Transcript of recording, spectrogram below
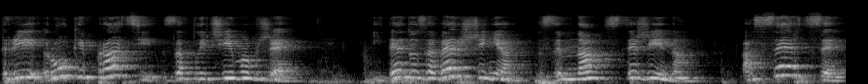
Три роки праці за плечима вже. Йде до завершення земна стежина, а серце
